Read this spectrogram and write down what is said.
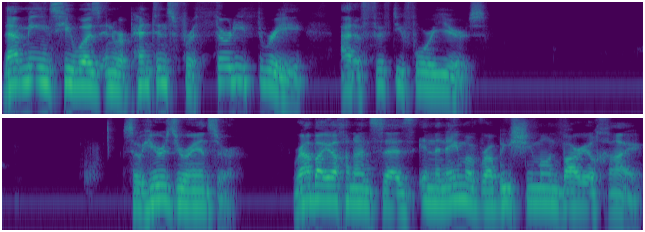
That means he was in repentance for 33 out of 54 years. So here's your answer. Rabbi yochanan says in the name of rabbi shimon bar yochai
